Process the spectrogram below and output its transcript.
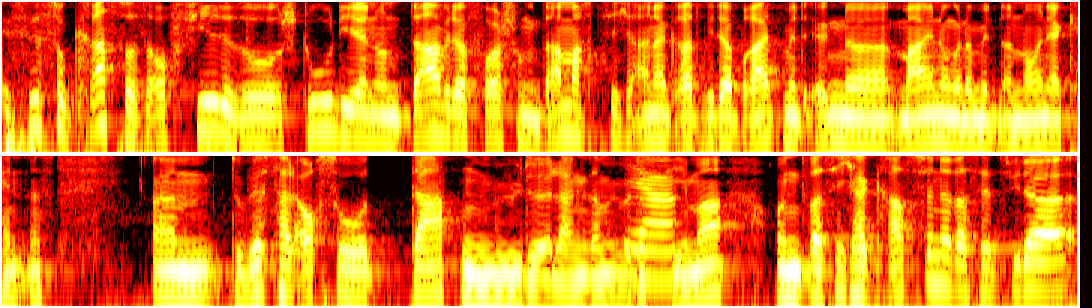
es ist so krass, was auch viele so Studien und da wieder Forschung, da macht sich einer gerade wieder breit mit irgendeiner Meinung oder mit einer neuen Erkenntnis. Ähm, du wirst halt auch so datenmüde langsam über Ja. das Thema. Und was ich halt krass finde, dass jetzt wieder,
